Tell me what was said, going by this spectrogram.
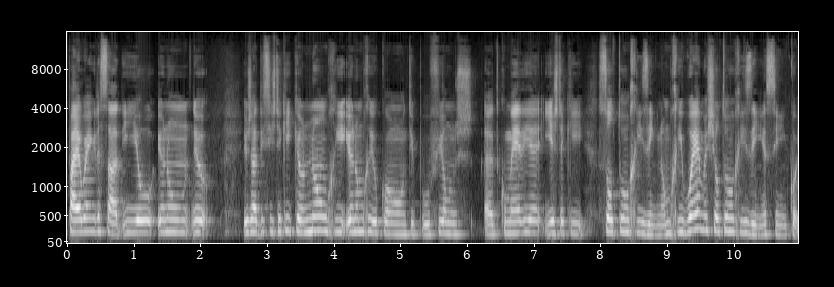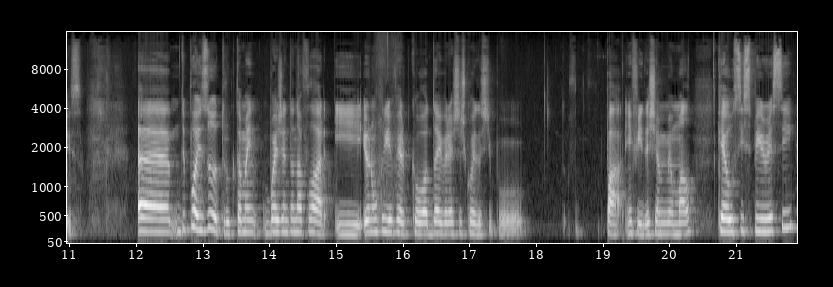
Pá, é bem engraçado. E eu, eu não. Eu, eu já disse isto aqui que eu não, ri, eu não me rio com tipo filmes uh, de comédia e este aqui soltou um risinho. Não me rio é, mas soltou um risinho, assim, coisa. Uh, depois outro que também boa gente anda a falar e eu não queria ver porque eu odeio ver estas coisas, tipo. pá, enfim, deixa-me meio mal. Que é o Seaspiracy.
